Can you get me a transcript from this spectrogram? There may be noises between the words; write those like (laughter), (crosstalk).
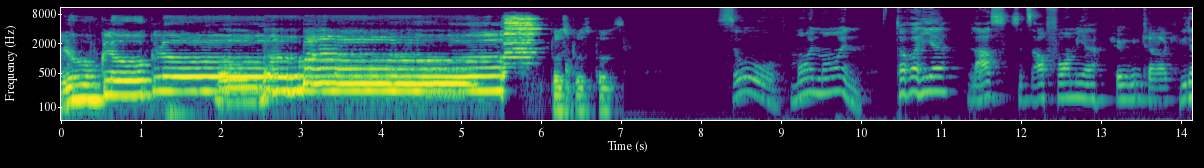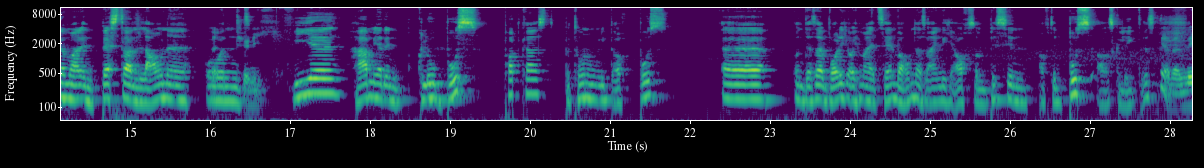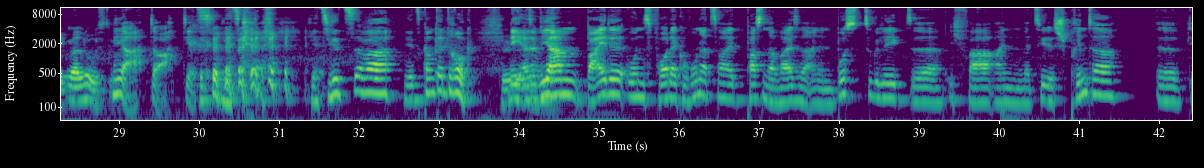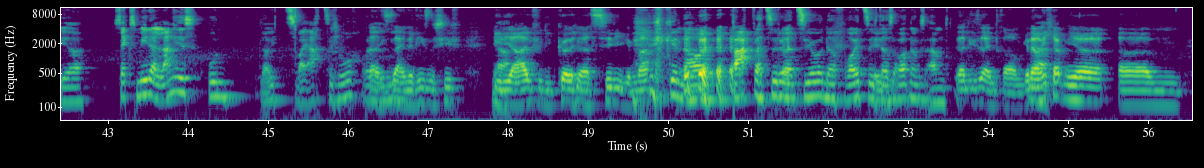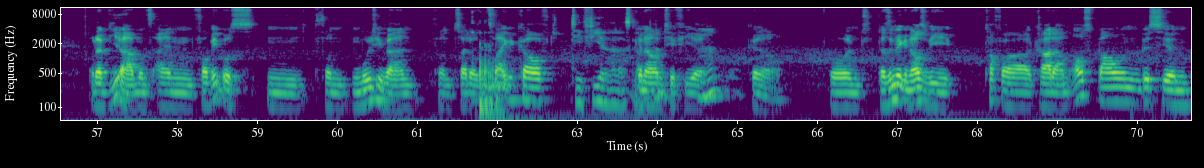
Glu, glu, glu. Bus, Bus, Bus. So, moin, moin. Toffer hier, Lars sitzt auch vor mir. Schönen guten Tag. Wieder mal in bester Laune. Und Natürlich. wir haben ja den Globus Podcast. Betonung liegt auf Bus. Äh, und deshalb wollte ich euch mal erzählen, warum das eigentlich auch so ein bisschen auf den Bus ausgelegt ist. Ja, dann leg mal los. du. Ja, doch, jetzt, jetzt, (laughs) jetzt wird's aber, jetzt kommt der Druck. Nee, also wir haben beide uns vor der Corona-Zeit passenderweise einen Bus zugelegt. Äh, Ich fahre einen Mercedes Sprinter, äh, der sechs Meter lang ist und, glaube ich, 2,80 hoch. Oder Das ist irgendwie. ein Riesenschiff. Ja. Ideal für die Kölner City gemacht. (laughs) Genau, (laughs) Parkplatzsituation, da freut sich das Ordnungsamt. Ja, die ist ein Traum. Genau, Ja. ich habe mir, ähm, oder wir haben uns einen VW-Bus m, von einem Multivan von 2002 gekauft. T4 wäre das, glaube Genau, ein ich. T4. Mhm. Genau. Und da sind wir genauso wie Toffer gerade am Ausbauen ein bisschen.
